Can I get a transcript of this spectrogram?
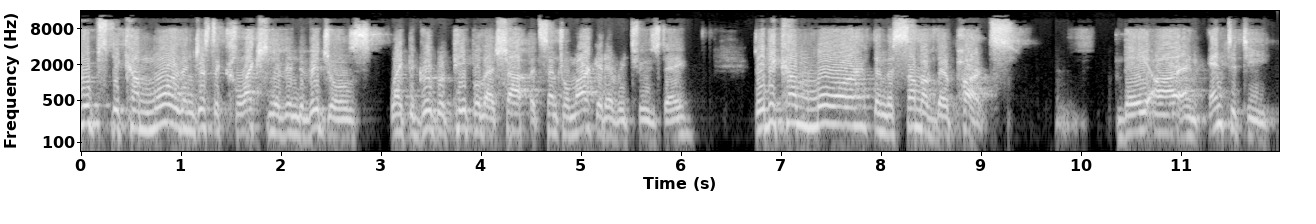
groups become more than just a collection of individuals, like the group of people that shop at Central Market every Tuesday. They become more than the sum of their parts. They are an entity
